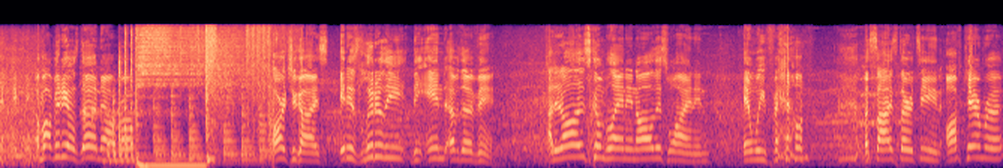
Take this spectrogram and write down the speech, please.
My video's done now, bro. All right, you guys, it is literally the end of the event. I did all this complaining, all this whining, and we found a size 13 off camera,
